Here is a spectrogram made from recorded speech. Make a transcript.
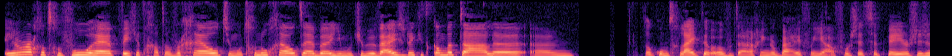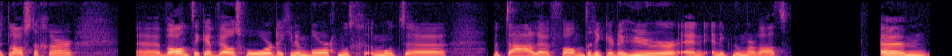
heel erg het gevoel heb, weet je, het gaat over geld. Je moet genoeg geld hebben. Je moet je bewijzen dat je het kan betalen. Dan komt gelijk de overtuiging erbij van ja, voor ZZP'ers is het lastiger. Uh, want ik heb wel eens gehoord dat je een borg moet, moet uh, betalen van drie keer de huur en, en ik noem maar wat. Um,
